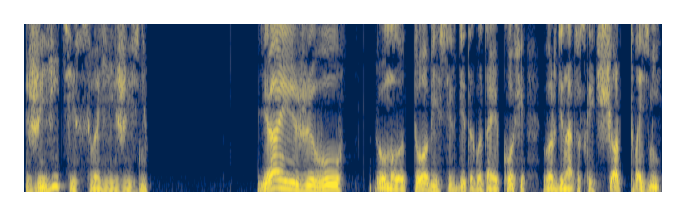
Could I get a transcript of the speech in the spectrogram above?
«Живите своей жизнью». «Я и живу», — думала Тоби, сердито глотая кофе в ординаторской. «Черт возьми!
